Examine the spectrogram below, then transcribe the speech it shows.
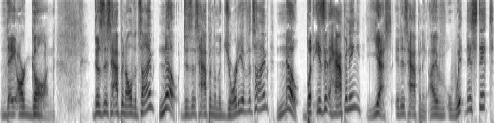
They are gone. Does this happen all the time? No. Does this happen the majority of the time? No. But is it happening? Yes, it is happening. I've witnessed it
